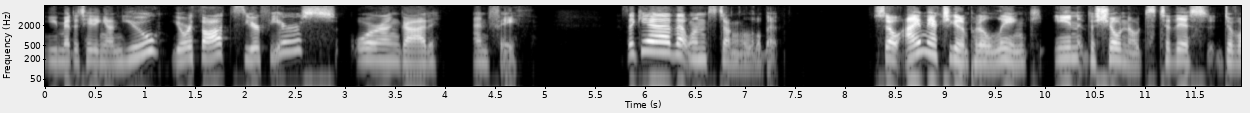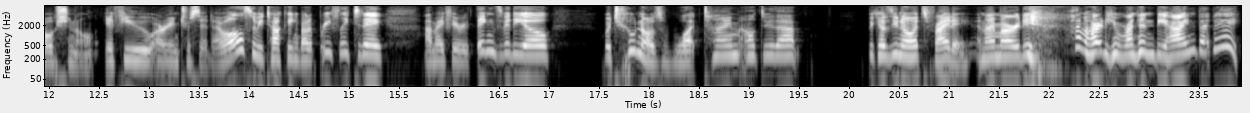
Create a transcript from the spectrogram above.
You meditating on you, your thoughts, your fears, or on God and faith? It's like, yeah, that one stung a little bit. So I'm actually going to put a link in the show notes to this devotional if you are interested. I will also be talking about it briefly today on my favorite things video, which who knows what time I'll do that because you know it's Friday and I'm already I'm already running behind, but hey,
